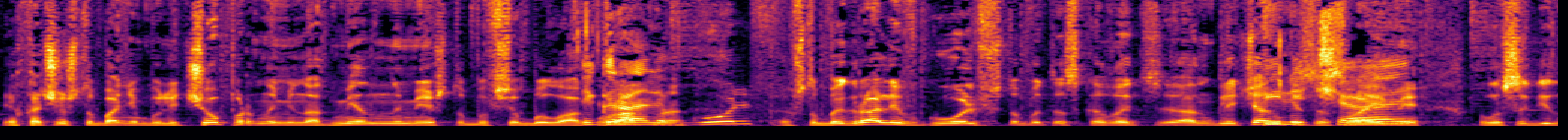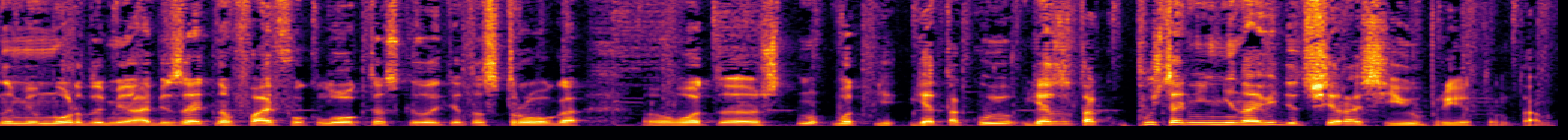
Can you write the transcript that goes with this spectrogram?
Я хочу, чтобы они были чопорными, надменными, чтобы все было аккуратно. Играли в гольф. Чтобы играли в гольф, чтобы, так сказать, англичанки Пили со чай. своими лошадиными мордами обязательно five o'clock, так сказать, это строго. Вот, э, ну, вот я такую, я за так, пусть они ненавидят все Россию при этом там,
